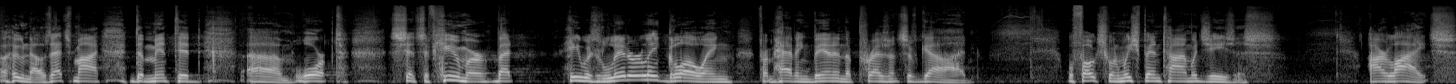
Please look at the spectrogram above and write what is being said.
Uh, who knows? That's my demented, um, warped sense of humor. But he was literally glowing from having been in the presence of God. Well, folks, when we spend time with Jesus, our lights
